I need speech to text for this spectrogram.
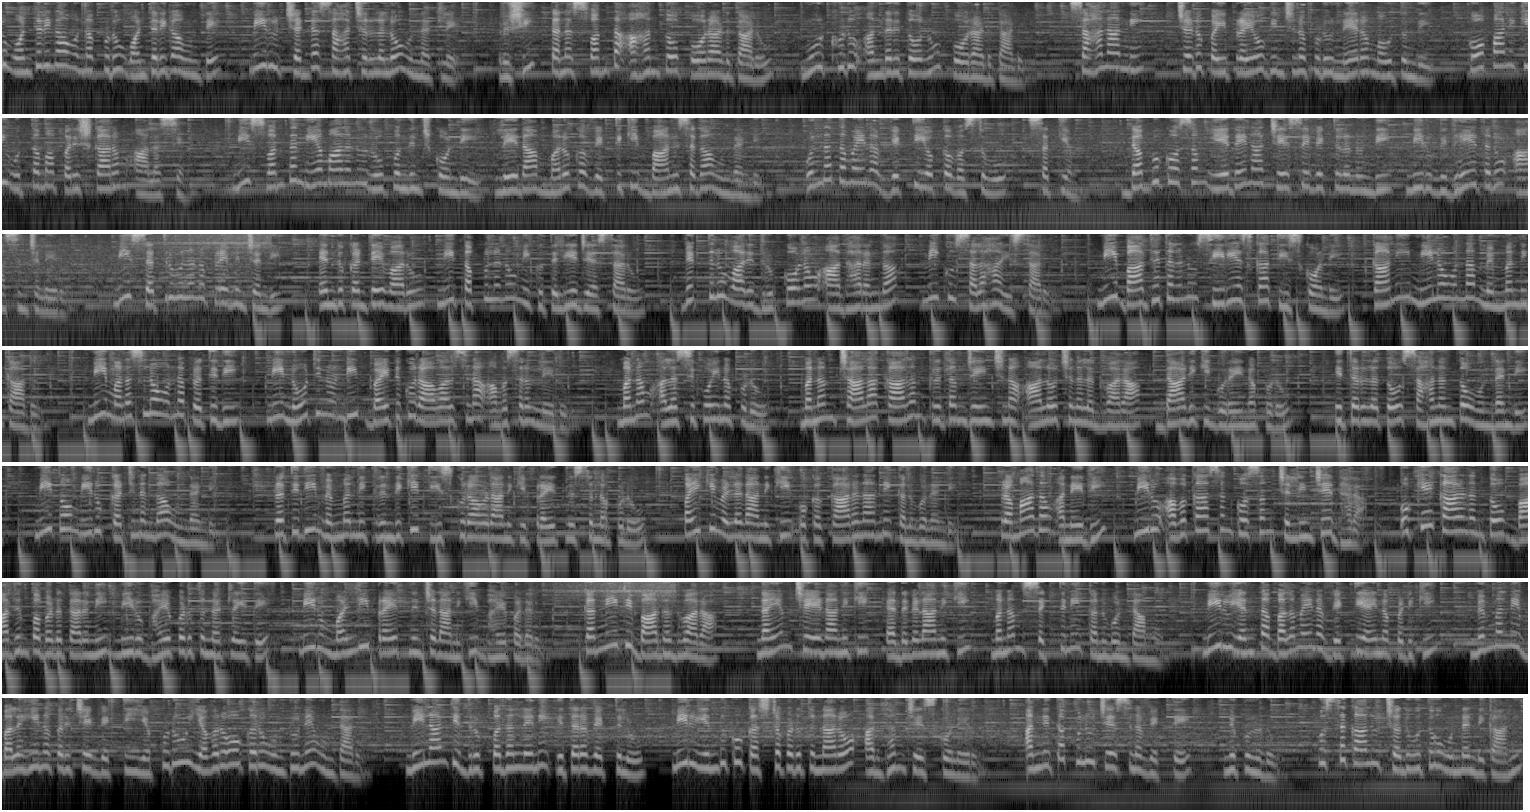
మీరు ఒంటరిగా ఉన్నప్పుడు ఒంటరిగా ఉంటే మీరు చెడ్డ సహచరులలో ఉన్నట్లే. ఋషి తన స్వంత అహంతో పోరాడుతాడు మూర్ఖుడు అందరితోనూ పోరాడుతాడు. సహనాన్ని చెడుపై ప్రయోగించినప్పుడు నేరం అవుతుంది. కోపానికి ఉత్తమ పరిష్కారం ఆలస్యం. మీ స్వంత నియమాలను రూపొందించుకోండి లేదా మరొక వ్యక్తికి బానిసగా ఉండండి. ఉన్నతమైన వ్యక్తి యొక్క వస్తువు సత్యం. డబ్బు కోసం ఏదైనా చేసే వ్యక్తుల నుండి మీరు విధేయతను ఆశించలేరు. మీ శత్రువులను ప్రేమించండి. ఎందుకంటే వారు మీ తప్పులను మీకు తెలియజేస్తారు. వ్యక్తులు వారి దృక్కోణం ఆధారంగా మీకు సలహా ఇస్తారు. మీ బాధ్యతలను సీరియస్గా తీసుకోండి. కానీ మీలో ఉన్న మిమ్మల్ని కాదు. మీ మనసులో ఉన్న ప్రతిదీ మీ నోటి నుండి బయటకు రావాల్సిన అవసరం లేదు. మనం అలసిపోయినప్పుడు మనం చాలా కాలం క్రితం జయించిన ఆలోచనల ద్వారా దాడికి గురైనప్పుడు ఇతరులతో సహనంతో ఉండండి మీతో మీరు కఠినంగా ఉండండి. ప్రతిదీ మిమ్మల్ని క్రిందికి తీసుకురావడానికి ప్రయత్నిస్తున్నప్పుడు పైకి వెళ్ళడానికి ఒక కారణాన్ని కనుగొనండి. ప్రమాదం అనేది మీరు అవకాశం కోసం చెల్లించే ధర. ఒకే కారణంతో బాధింపబడతారని మీరు భయపడుతున్నట్లయితే మీరు మళ్ళీ ప్రయత్నించడానికి భయపడరు. కన్నీటి బాధ ద్వారా నయం చేయడానికి ఎదగడానికి మనం శక్తిని కనుగొంటాము. మీరు ఎంత బలమైన వ్యక్తి అయినప్పటికీ మిమ్మల్ని బలహీనపరిచే వ్యక్తి ఎప్పుడూ ఎవరో ఒకరు ఉంటూనే ఉంటారు. మీలాంటి దృక్పథం లేని ఇతర వ్యక్తులు మీరు ఎందుకు కష్టపడుతున్నారో అర్థం చేసుకోలేరు. అన్ని తప్పులు చేసిన వ్యక్తే నిపుణుడు. పుస్తకాలు చదువుతూ ఉండండి కానీ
